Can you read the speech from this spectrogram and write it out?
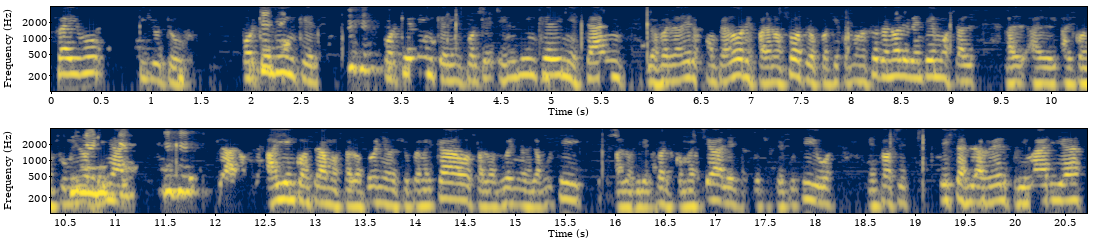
Facebook y YouTube. ¿Por qué LinkedIn? ¿Por qué LinkedIn? Porque en LinkedIn están los verdaderos compradores para nosotros, porque como nosotros no le vendemos al, consumidor final, claro, ahí encontramos a los dueños de supermercados, a los dueños de la boutique, a los directores comerciales, a sus ejecutivos. Entonces, esa es la red primaria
